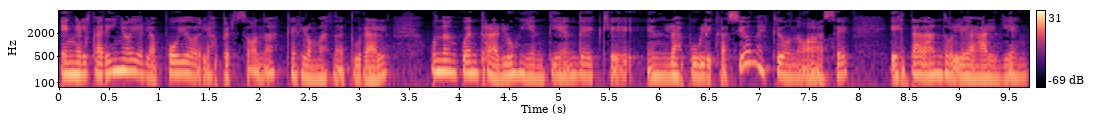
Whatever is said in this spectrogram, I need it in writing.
En el cariño y el apoyo de las personas, que es lo más natural, uno encuentra luz y entiende que en las publicaciones que uno hace está dándole a alguien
